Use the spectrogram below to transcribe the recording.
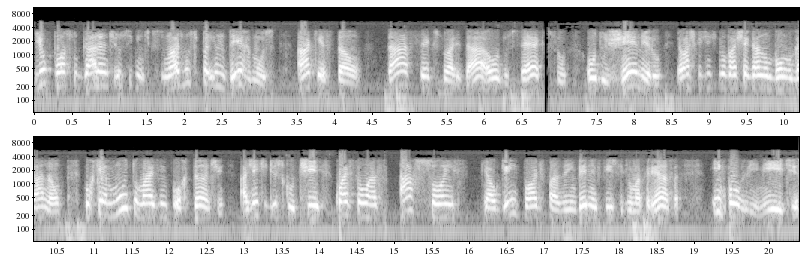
E eu posso garantir o seguinte, se nós nos prendermos à questão da sexualidade, ou do sexo, ou do gênero, eu acho que a gente não vai chegar num bom lugar, não. Porque é muito mais importante a gente discutir quais são as ações que alguém pode fazer em benefício de uma criança, impor limites,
